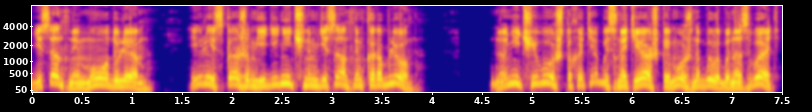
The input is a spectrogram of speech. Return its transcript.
десантным модулем или, скажем, единичным десантным кораблем. Но ничего, что хотя бы с натяжкой можно было бы назвать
